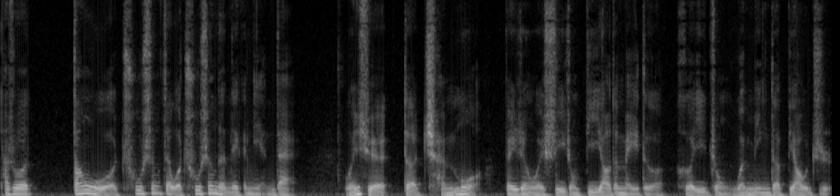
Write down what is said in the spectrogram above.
他说，当我出生，在我出生的那个年代，文学的沉默被认为是一种必要的美德和一种文明的标志。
